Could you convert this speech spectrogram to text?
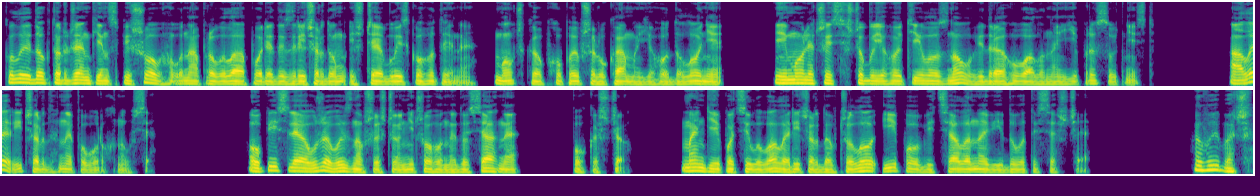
Коли доктор Дженкінс пішов, вона провела поряд із Річардом іще близько години, мовчки обхопивши руками його долоні і молячись, щоб його тіло знову відреагувало на її присутність, але Річард не поворухнувся. Опісля, уже визнавши, що нічого не досягне, поки що, Менді поцілувала Річарда в чоло і пообіцяла навідуватися ще. Вибач,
